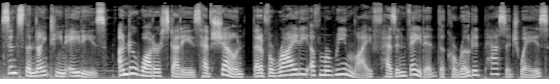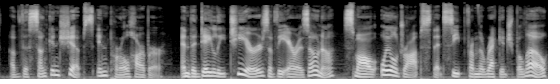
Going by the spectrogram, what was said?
Since the 1980s, underwater studies have shown that a variety of marine life has invaded the corroded passageways of the sunken ships in Pearl Harbor. And the daily tears of the Arizona, small oil drops that seep from the wreckage below,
